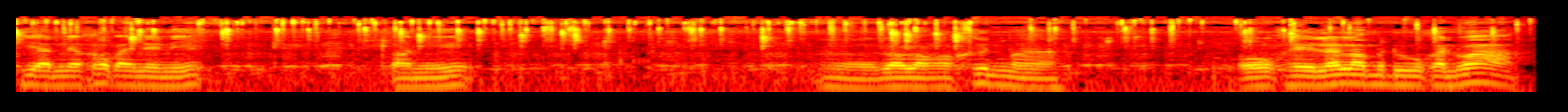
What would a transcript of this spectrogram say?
เทียนเนี่ยเข้าไปในนี้ ตอนนี้เออเราลองเอาขึ้นมา โอเคแล้วเรามาดูกันว่าเอ่อเอ่อ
